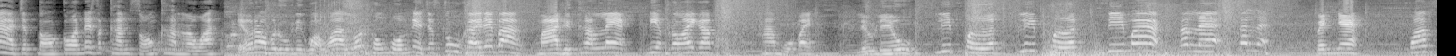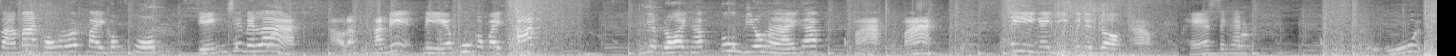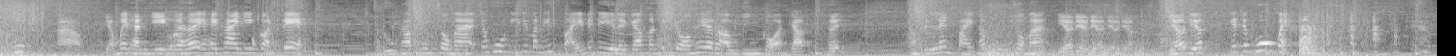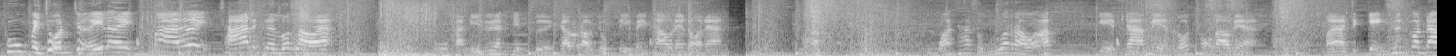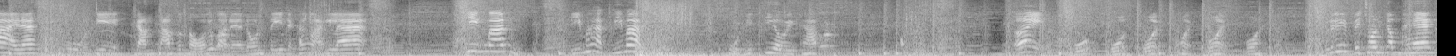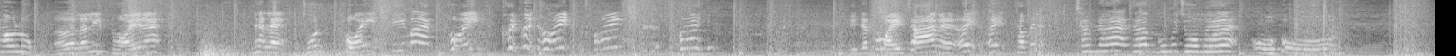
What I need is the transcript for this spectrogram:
น่าจะต่อกรได้สักคันสองคันแล้ววะ เดี๋ยวเรามาดูกันดีกว่าว่ารถของผมเนี่ยจะสู้ใครได้บ้าง มาถึงคันแรกเรียบร้อยครับข้ามหัวไป เร็วๆ รีบเปิด รีบเปิด ดีมาก นั่นแหละ นั่นแหละ เป็นไง ความสามารถของรถใหม่ของผม เจ๋งใช่ไหมล่ะ เอาละคันนี้นี่ครับพุ่งเข้าไปชัด เรียบร้อยครับ ตุ้มเดียวหายครับ มา มา นี่ไงยิงไปหนึ่งดอก อ้าวแพ้ซะงั้นโอ้ยปุ๊บอ้าวยังไม่ทันยิงเลยเฮ้ยให้ข้ายิงก่อนสิดูครับคุณผู้ชมฮะเจ้าพวกนี้นี่มันนิสัยไม่ดีเลยครับมันไม่ยอมให้เรายิงก่อนครับเฮ้ยทำเป็นเล่นไปครับคุณผู้ชมฮะเดี๋ยวเดี๋ยวเดี๋ยวเดี๋ยวเดี๋ยวเดี๋ยวเดี๋ยวแกจะพุ่งไป พุ่งไปชนเฉยเลยมาเอ้ยช้าเหลือเกินรถเราฮะโอ้คันนี้เลือดเจ็ดเบิร์นครับเราโจมตีไม่เข้าแน่นอนฮะครับผมว่าถ้าสมมติว่าเราอัพ เกรดดาเมจรถของเราเนี่ยมันอาจจะเก่งขึ้นก็ได้นะโอ้โหนี่กำตามสนองหรือเปล่าเนี่ยโดนตีจากข้างหลังอีกแล้วยิงมันดีมากดีมากโอ้โหนิดเดียวเองครับเฮ้ยโอ้โหโอ้ยโอ้ยโอ้ยโอ้ยรีบไปชนกำแพงเข้าลูกเออแล้วรีบถอยนะนั่นแหละชนถอยดีมากถอยค่อยๆถอยถอยถอยนี่จะถอยช้าไปเอ้ยเอ้ยทำไม่ได้ ชนะครับคุณผู้ชมฮะ โอ้โห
